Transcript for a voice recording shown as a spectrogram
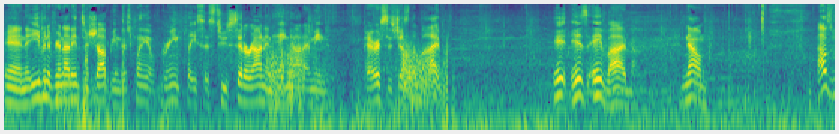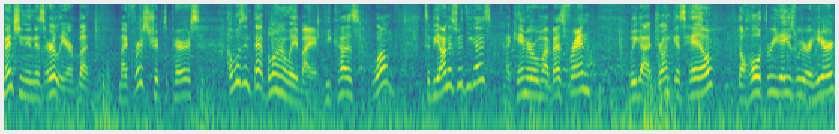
and even if you're not into shopping, there's plenty of green places to sit around and hang out. I mean, Paris is just a vibe. It is a vibe. Now, I was mentioning this earlier, but my first trip to Paris, I wasn't that blown away by it because, well, to be honest with you guys, I came here with my best friend. We got drunk as hell the whole three days we were here.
